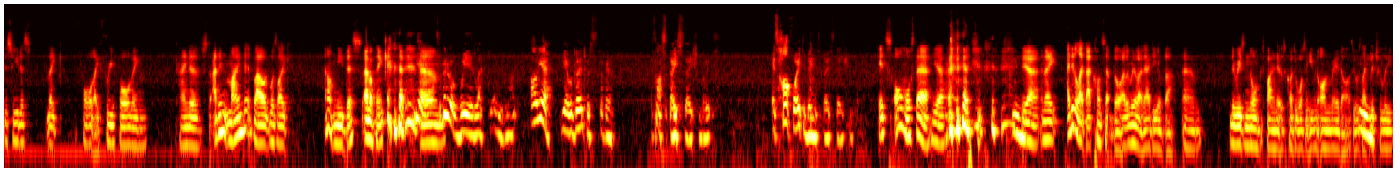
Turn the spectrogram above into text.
to see this like fall like free falling kind of. St- I didn't mind it, but I was like, I don't need this. I don't think. Yeah, it's a Um, bit of a weird left end. Like, oh yeah, yeah, we're going to a, like a. It's not a space station, but it's. It's halfway to being a space station. It's almost there, yeah. Mm. yeah, and I, I did like that concept though. I really like the idea of that. Um, the reason no one could find it was because it wasn't even on radars. It was like Mm. literally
